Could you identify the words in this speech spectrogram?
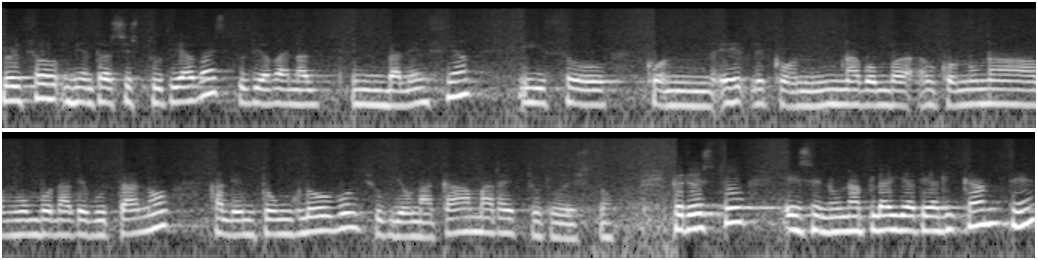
lo hizo mientras estudiaba, estudiaba en, Valencia, hizo con, una bomba, con una bombona de butano, calentó un globo y subió una cámara y todo esto. Pero esto es en una playa de Alicante,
